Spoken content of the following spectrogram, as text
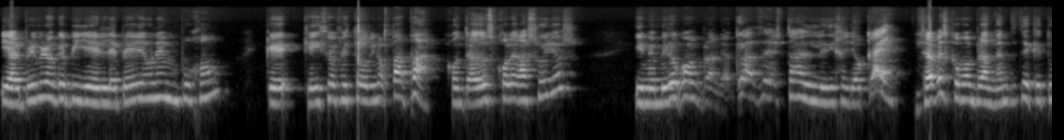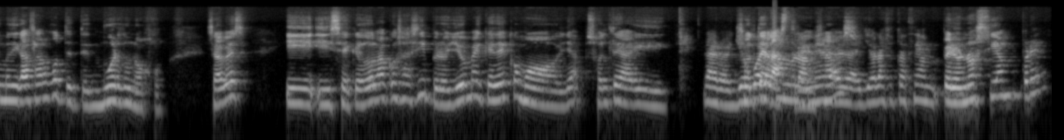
y al primero que pillé le pegué un empujón que, que hizo efecto dominó, pa, pa, contra dos colegas suyos y me miró como en plan, ¿qué haces tal? Y le dije yo, ¿qué? ¿Sabes? Como en plan, antes de que tú me digas algo, te, te muerde un ojo, ¿sabes? Y, y se quedó la cosa así, pero yo me quedé como, ya, solté ahí. Claro, yo Suelte por las a tres, mí la- ¿sabes? yo la situación, Pero no siempre.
